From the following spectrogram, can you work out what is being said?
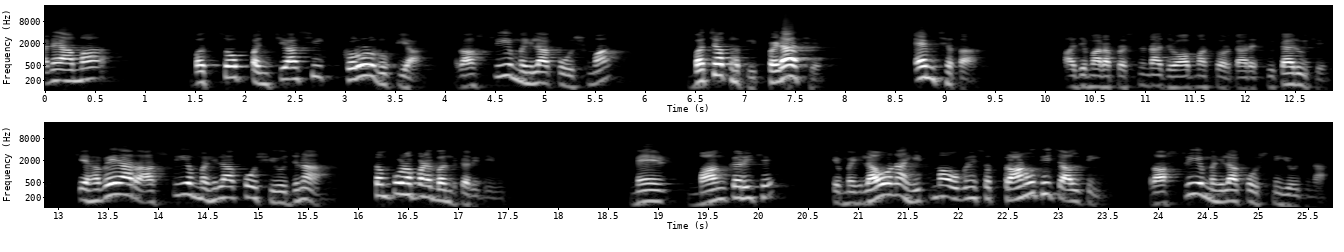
અને આમાં બસો પંચ્યાસી કરોડ રૂપિયા રાષ્ટ્રીય મહિલા કોષમાં બચત હતી, પડ્યા છે. એમ છતાં, આજે મારા પ્રશ્નના જવાબમાં સરકારે સ્વીકાર્યું છે કે હવે આ રાષ્ટ્રીય મહિલા કોષ યોજના સંપૂર્ણપણે બંધ કરી દેવી છે. મેં માંગ કરી છે કે મહિલાઓના હિતમાં ઓગણીસો ત્રાણુંથી ચાલતી રાષ્ટ્રીય મહિલા કોષની યોજના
